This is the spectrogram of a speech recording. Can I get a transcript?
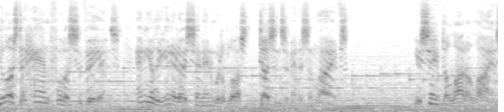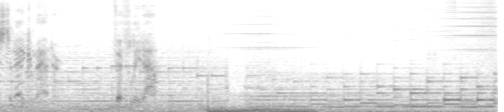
You lost a handful of civilians. Any other unit I sent in would have lost dozens of innocent lives. You saved a lot of lives today, Commander. Fifth Fleet out. Thank you.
